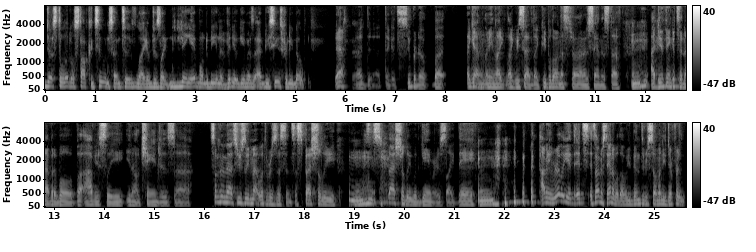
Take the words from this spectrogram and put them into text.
just a little Stalker Two incentive, like of just like being able to be in a video game as an NPC is pretty dope. Yeah, I think it's super dope. But again, I mean, like like we said, like people don't necessarily understand this stuff. Mm-hmm. I do think it's inevitable, but obviously, you know, change is uh, something that's usually met with resistance, especially Mm-hmm. especially with gamers. Like they, I mean, really, it, it's it's understandable though. We've been through so many different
